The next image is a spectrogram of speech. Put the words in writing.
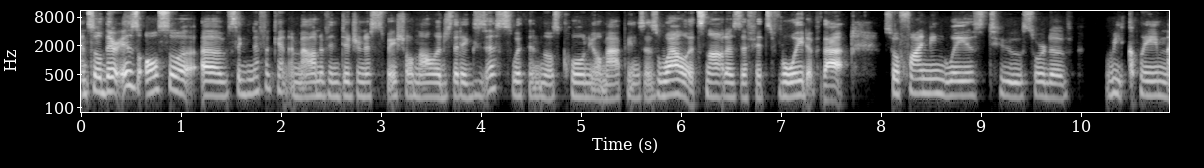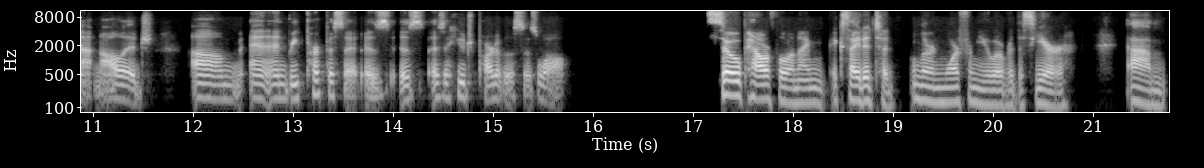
And so there is also a, a, significant amount of indigenous spatial knowledge that exists within those colonial mappings as well. It's not as if it's void of that. So finding ways to sort of reclaim that knowledge um, and, and, repurpose it is, is, is a huge part of this as well. So powerful, and I'm excited to learn more from you over this year. Um,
